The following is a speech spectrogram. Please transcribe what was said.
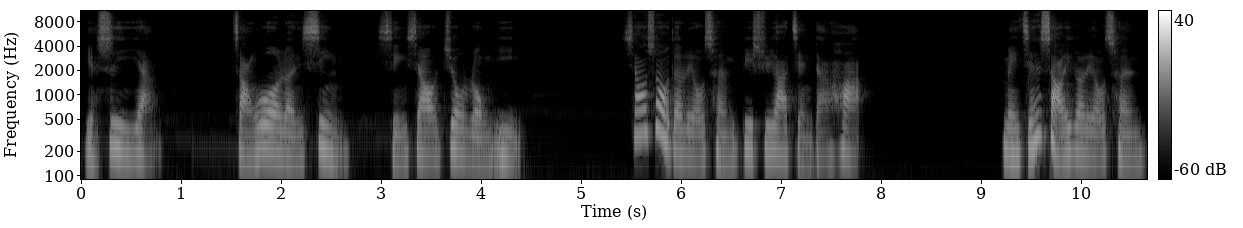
也是一样，掌握人性，行销就容易。销售的流程必须要简单化，每减少一个流程，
